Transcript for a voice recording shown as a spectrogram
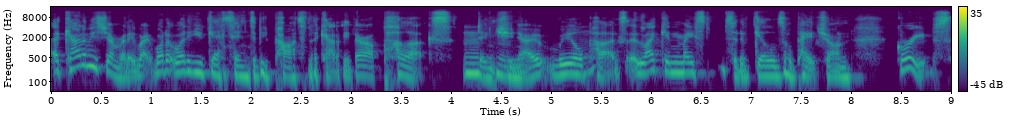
Academies generally, right? What, what are you getting to be part of an academy? There are perks, don't you Mhm. know? Real Mhm. perks. Like in most sort of guilds or patron groups,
